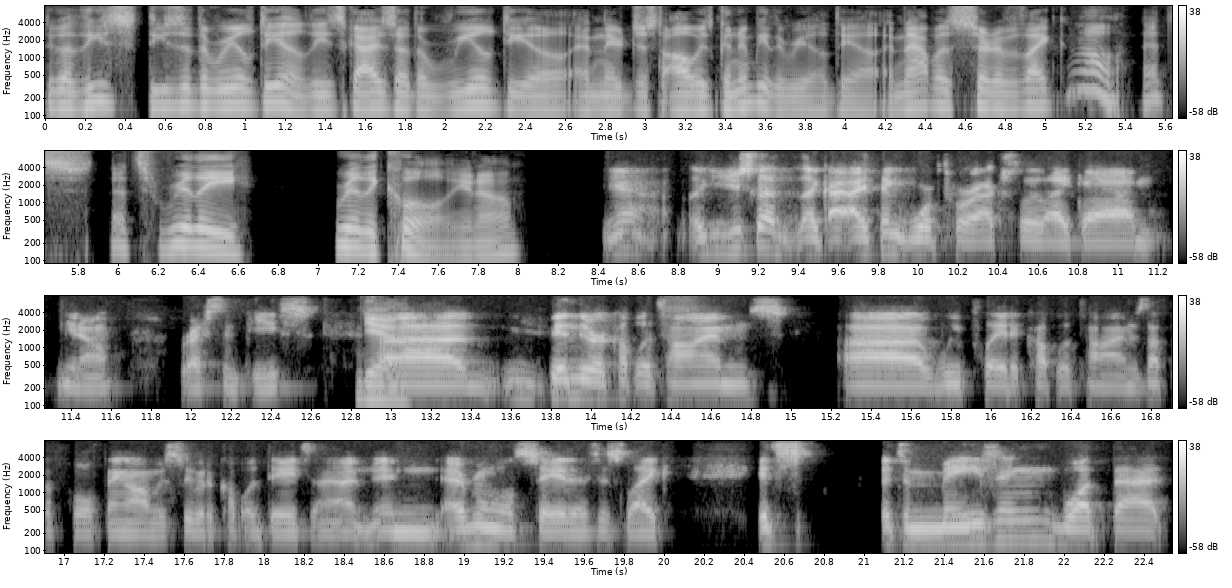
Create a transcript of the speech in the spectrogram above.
to go, these these are the real deal. These guys are the real deal, and they're just always going to be the real deal. And that was sort of like, oh, that's that's really really cool, you know? Yeah, like you just got like I I think Warped Tour actually like um you know rest in peace. Yeah, Uh, been there a couple of times. Uh, we played a couple of times, not the full thing, obviously, but a couple of dates. And, and everyone will say this is like, it's it's amazing what that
